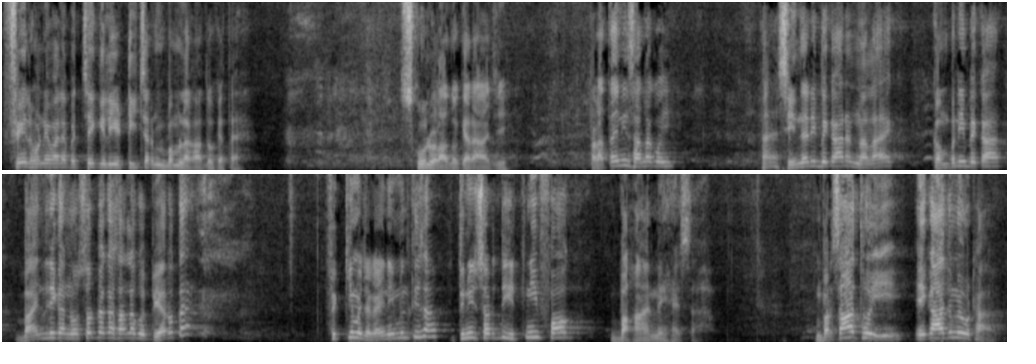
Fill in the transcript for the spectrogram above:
फेल होने वाले बच्चे के लिए टीचर में बम लगा दो, कहता है। स्कूल उड़ा दो, कह रहा आज ही। पढ़ाता ही नहीं साला कोई। है? सीनरी बेकार है, नालायक, कंपनी बेकार। बाइंद्री का नौ सौ रुपए का साला कोई पेयर होता है? फिक्की में जगह ही नहीं मिलती साहब। इतनी सर्दी, इतनी फॉग। बहाने हैं साहब। बरसात हुई, एक आदमी उठा।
